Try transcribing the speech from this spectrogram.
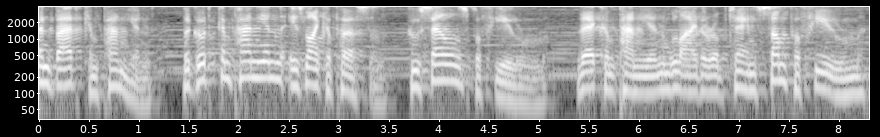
and bad companion. The good companion is like a person who sells perfume. Their companion will either obtain some perfume,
